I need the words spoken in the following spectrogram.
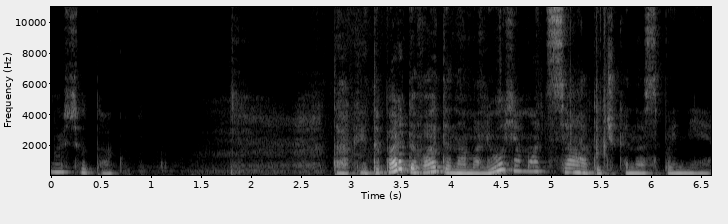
Ось отак от. Так, і тепер давайте намалюємо цяточки на спині.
